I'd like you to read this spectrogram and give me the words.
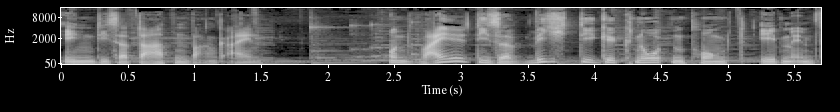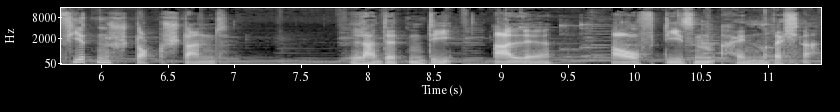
in dieser Datenbank ein. Und weil dieser wichtige Knotenpunkt eben im vierten Stock stand, landeten die alle auf diesem einen Rechner.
